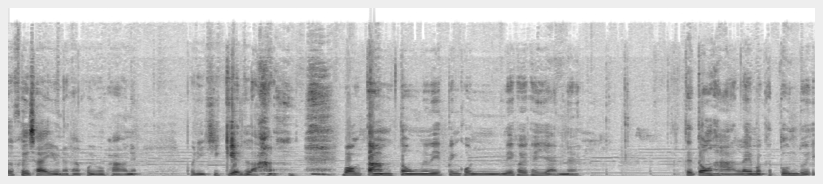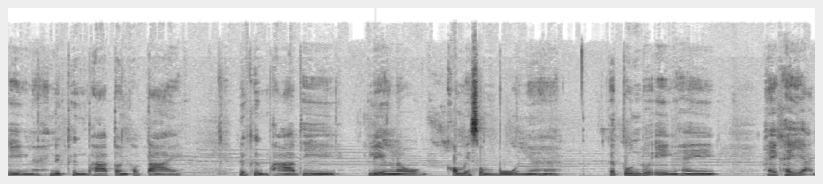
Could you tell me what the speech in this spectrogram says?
ก็เคยใช้อยู่นะคะคุยมะพร้าวเนี่ยพอดีขี้เกียจล้าง บอกตามตรงนะนี่เป็นคนไม่ค่อยขยันนะแต่ต้องหาอะไรมากระตุ้นตัวเองนะนึกถึงภาพตอนเขาตาย นึกถึงภาพที่ เลี้ยงแล้วเขาไม่สมบูรณ์เนี่ยฮะกระตุ้นตัวเองให้ให้ขยัน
